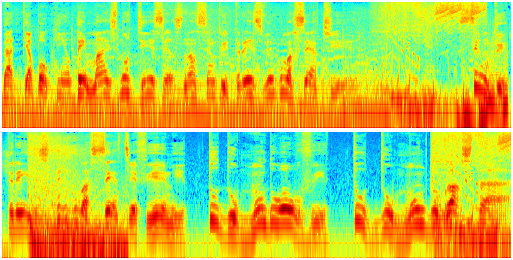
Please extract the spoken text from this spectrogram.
Daqui a pouquinho tem mais notícias na 103,7. 103,7 FM. Todo mundo ouve, todo mundo gosta.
